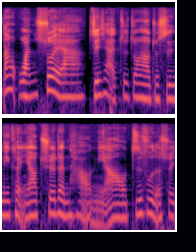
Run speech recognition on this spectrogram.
那完税啊，接下来最重要就是你可能要确认好你要支付的税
